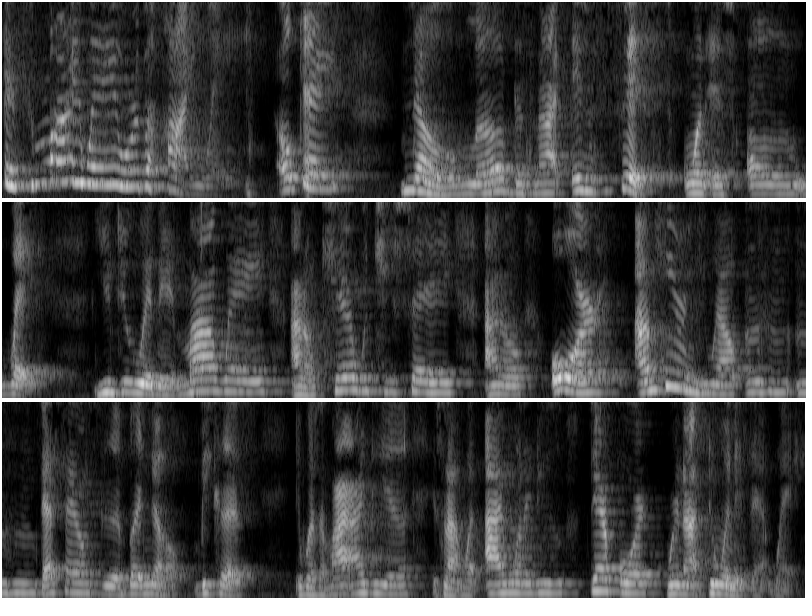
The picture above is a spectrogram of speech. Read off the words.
it's my way or the highway. Okay? No, love does not insist on its own way. You do it my way. I don't care what you say. I don't, or I'm hearing you out. Mm-hmm, mm-hmm. That sounds good. But no, because it wasn't my idea. It's not what I want to do. Therefore, we're not doing it that way.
